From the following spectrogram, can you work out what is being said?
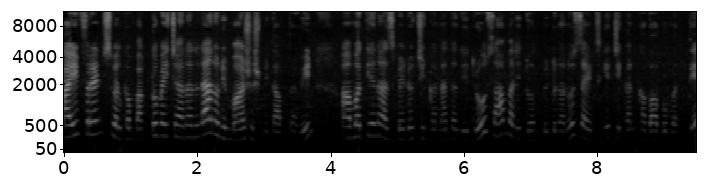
Hi friends welcome back to my channel ನಾನು ನಿಮ್ಮ ಸುಷ್ಮಿತಾ ಪ್ರವೀಣ್. ಆ, ಮಧ್ಯಾಹ್ನ ಹಸ್ಬೆಂಡು ಚಿಕನ್ನ ತಂದಿದ್ರು. ಸಾಂಬಾರಿತ್ತು ಅಂದ್ಬಿಟ್ಟು ನಾನು ಸೈಡ್ಸ್ಗೆ ಚಿಕನ್ ಕಬಾಬು ಮತ್ತು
